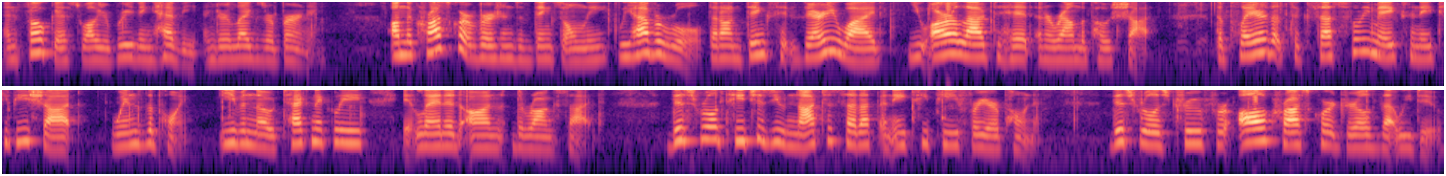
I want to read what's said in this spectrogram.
and focused while you're breathing heavy and your legs are burning. On the cross-court versions of dinks only, we have a rule that on dinks hit very wide, you are allowed to hit an around the post shot. The player that successfully makes an ATP shot wins the point, even though technically it landed on the wrong side. This rule teaches you not to set up an ATP for your opponent. This rule is true for all cross-court drills that we do.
